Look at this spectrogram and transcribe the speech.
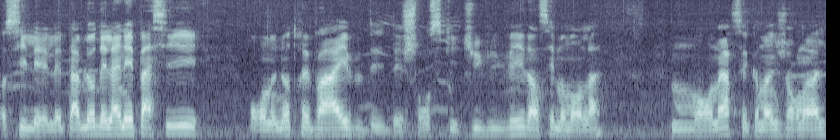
aussi les, les tableaux de l'année passée ont une autre vibe des, des choses que tu vivais dans ces moments-là. Mon art, c'est comme un journal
